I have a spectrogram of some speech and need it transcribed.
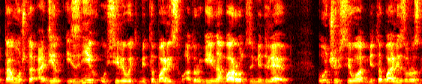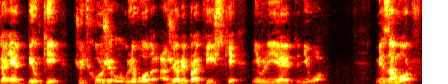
потому что один из них усиливает метаболизм, а другие наоборот замедляют. Лучше всего метаболизм разгоняют белки, чуть хуже углеводы, а жиры практически не влияют на него. Мезоморф.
